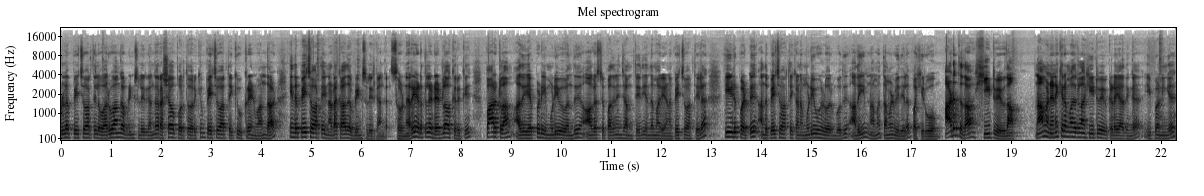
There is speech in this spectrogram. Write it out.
உள்ள பேச்சுவார்த்தையில் வருவாங்க அப்படின்னு சொல்லியிருக்காங்க. ரஷ்யாவை பொறுத்த வரைக்கும் பேச்சுவார்த்தைக்கு உக்ரைன் வந்தால் இந்த பேச்சுவார்த்தை நடக்காது அப்படின்னு சொல்லியிருக்காங்க. ஸோ நிறைய இடத்துல டெட்லாக் இருக்குது பார்க்கலாம் அது எப்படி முடிவு வந்து ஆகஸ்ட் பதினைஞ்சாம் தேதி எந்த மாதிரியான பேச்சுவார்த்தையில் ஈடுபட்டு அந்த பேச்சுவார்த்தைக்கான முடிவுகள் வரும்போது அதையும் நாம் தமிழ் வீதியில் பகிர்வோம். அடுத்ததாக ஹீட் வேவ் தான். நாம் நினைக்கிற மாதிரிலாம் ஹீட் வேவ் கிடையாதுங்க. இப்போ நீங்கள்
